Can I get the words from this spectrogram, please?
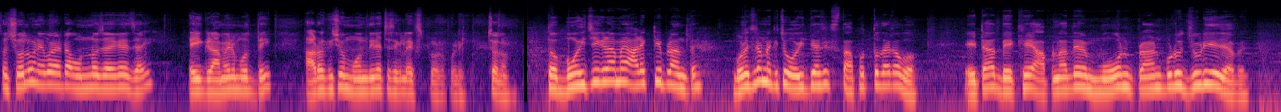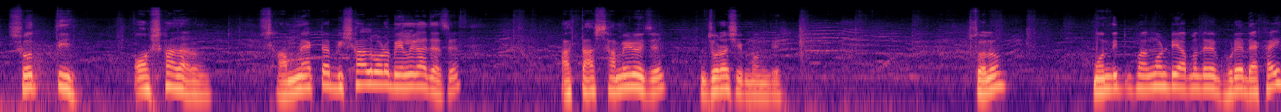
তো চলুন এবার একটা অন্য জায়গায় যাই, এই গ্রামের মধ্যেই। আরও কিছু মন্দির আছে, সেগুলো এক্সপ্লোর করি। চলুন। তো বইচি গ্রামে আরেকটি প্রান্তে বলেছিলাম না, কিছু ঐতিহাসিক স্থাপত্য দেখাবো? এটা দেখে আপনাদের মন প্রাণ পুরো জুড়িয়ে যাবে। সত্যি অসাধারণ। সামনে একটা বিশাল বড় বেলগাছ আছে, আর তার সামনে রয়েছে জোড়া শিব মন্দির। চলো মন্দির প্রাঙ্গনটি আপনাদের ঘুরে দেখাই।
